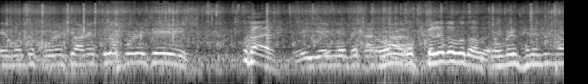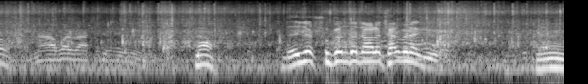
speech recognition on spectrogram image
এর মধ্যে পড়েছে অনেকগুলো পড়েছে। কোথায়? এই যে এর মধ্যে ও- ফেলে দেবো তবে। ওগুলো ফেলে দিতে না আবার রাখতে না। এই যে সুকেন্দ্র নাহলে ছাড়বে নাকি? হুম।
